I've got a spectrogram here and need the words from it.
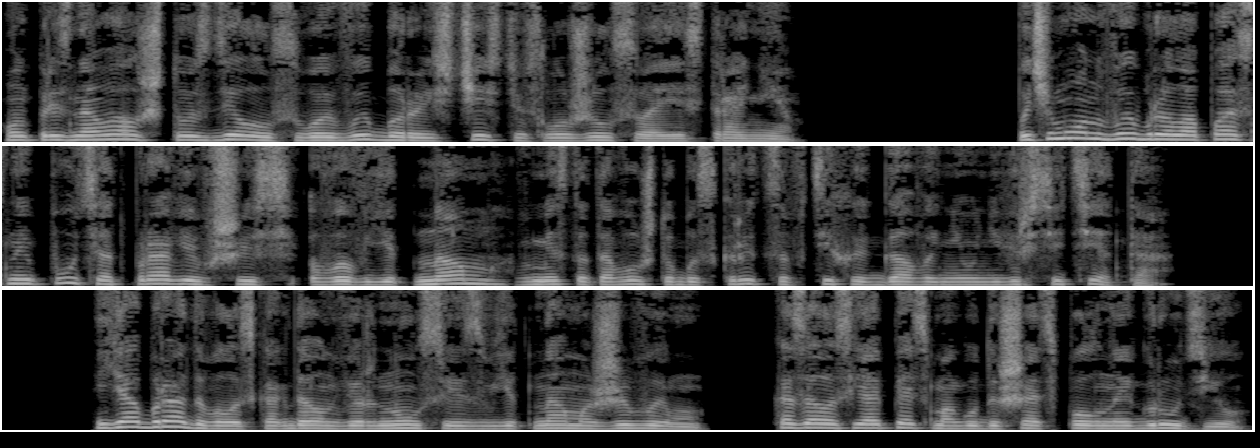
он признавал, что сделал свой выбор и с честью служил своей стране. Почему он выбрал опасный путь, отправившись во Вьетнам, вместо того, чтобы скрыться в тихой гавани университета? Я обрадовалась, когда он вернулся из Вьетнама живым. Казалось, я опять могу дышать полной грудью.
